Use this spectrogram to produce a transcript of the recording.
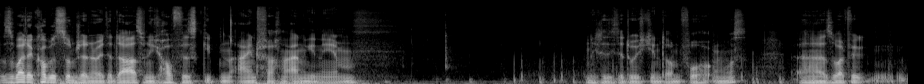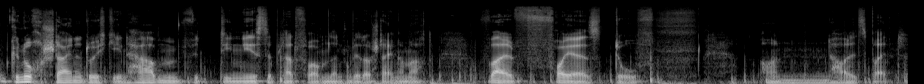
sobald der Cobblestone Generator da ist und ich hoffe, es gibt einen einfachen, angenehmen. Nicht, dass ich da durchgehend dran vorhocken muss. Äh, sobald wir genug Steine durchgehend haben, wird die nächste Plattform dann komplett aus Stein gemacht. Weil Feuer ist doof. Und Holz brennt.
